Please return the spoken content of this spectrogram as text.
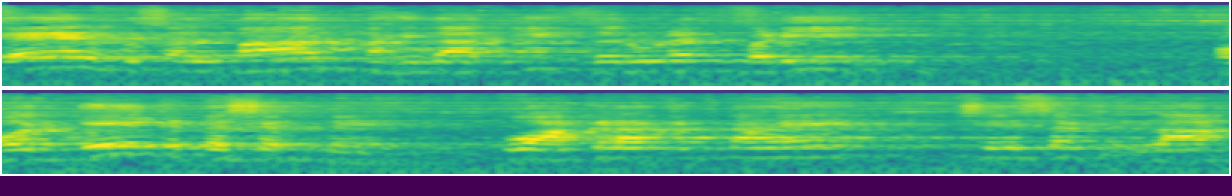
गैर मुसलमान महिला की ज़रूरत पड़ी। और एक दशक में वो आंकड़ा कितना है? छसठ लाख।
